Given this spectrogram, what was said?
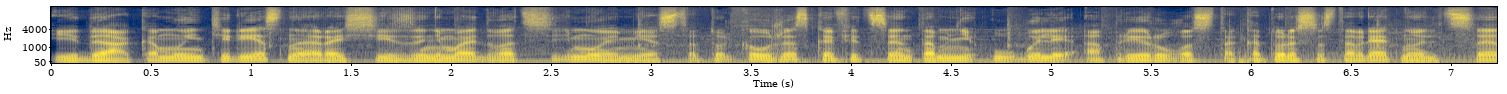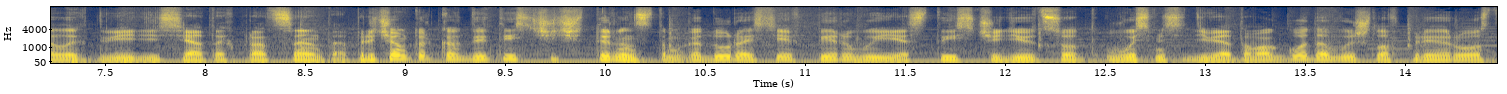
И да, кому интересно, Россия занимает 27 место, только уже с коэффициентом не убыли, а прироста, который составляет 0,2%. Причем только в 2014 году Россия впервые с 1989 года вышла в прирост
